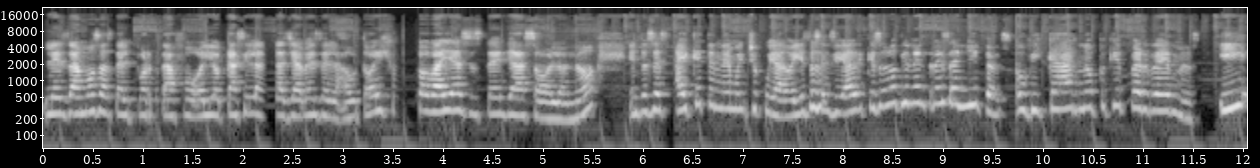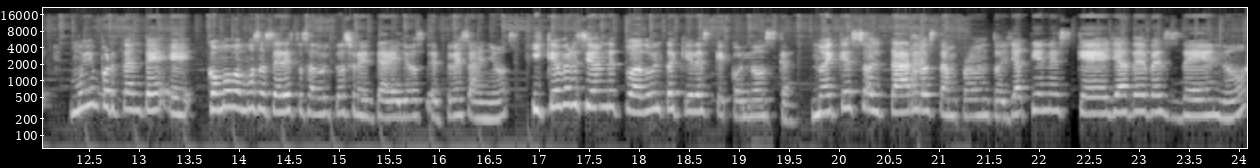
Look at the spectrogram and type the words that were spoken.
les damos hasta el portafolio, casi las, las llaves del auto, hijo, vayas usted ya solo, ¿no? Entonces, hay que tener mucho cuidado y esta sensibilidad de que solo tienen tres añitos, ubicar, no hay que perdernos. Y muy importante, eh, cómo vamos a hacer estos adultos frente a ellos de tres años y qué versión de tu adulto quieres que conozcan. No hay que soltarlos tan pronto, ya tienes que, ya debes de, ¿no?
